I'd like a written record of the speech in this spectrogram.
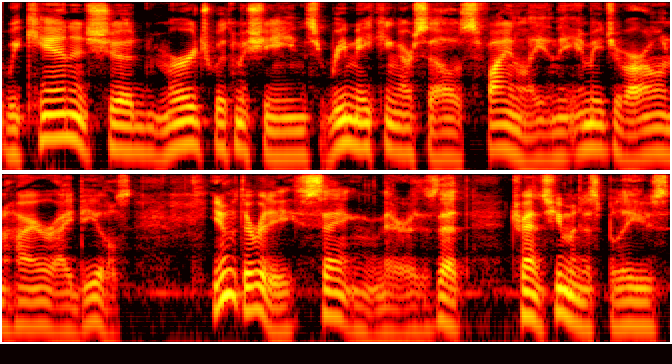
We can and should merge with machines, remaking ourselves finally in the image of our own higher ideals. You know what they're really saying there is that transhumanists believes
